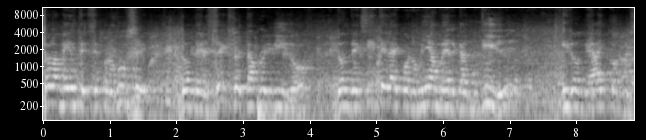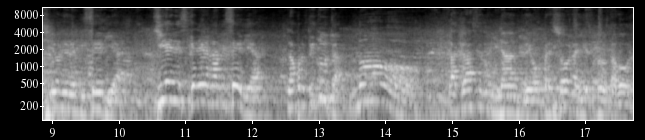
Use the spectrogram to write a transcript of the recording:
solamente se produce donde el sexo está prohibido, donde existe la economía mercantil y donde hay condiciones de miseria. ¿Quiénes crean la miseria? ¿La prostituta? No, la clase dominante, opresora y explotadora.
